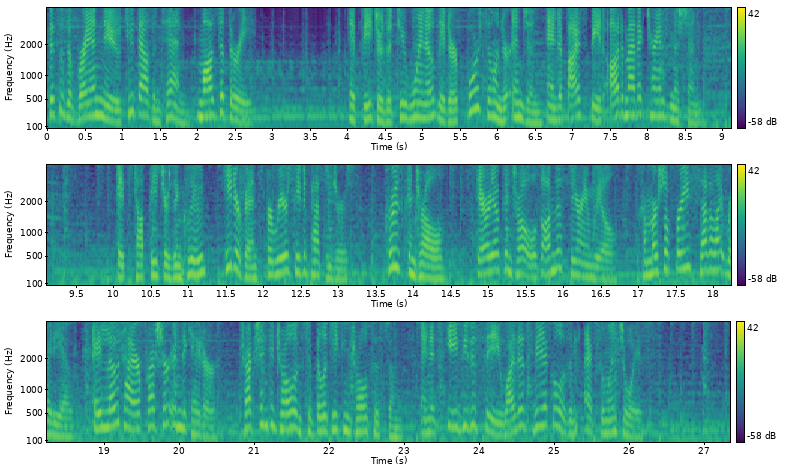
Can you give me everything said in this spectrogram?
This is a brand new 2010 Mazda 3. It features a 2.0-liter four-cylinder engine and a five-speed automatic transmission. Its top features include heater vents for rear-seated passengers, cruise control, stereo controls on the steering wheel, commercial-free satellite radio, a low tire pressure indicator, traction control and stability control systems, and it's easy to see why this vehicle is an excellent choice.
